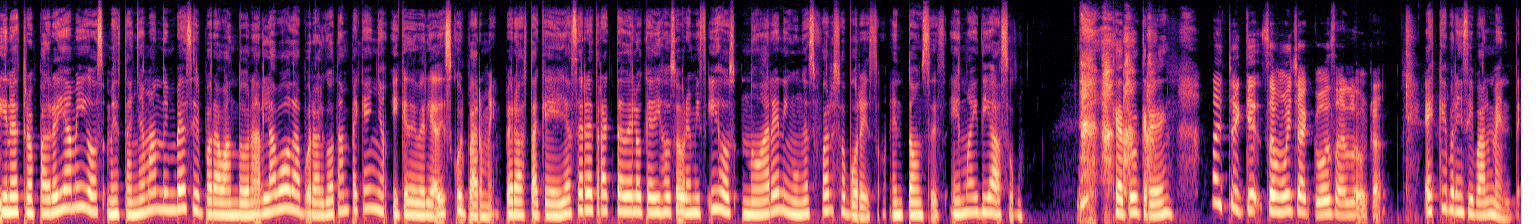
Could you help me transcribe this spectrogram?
Y nuestros padres y amigos me están llamando imbécil por abandonar la boda por algo tan pequeño y que debería disculparme. Pero hasta que ella se retracte de lo que dijo sobre mis hijos, no haré ningún esfuerzo por eso. Entonces, am I the asshole? ¿Qué tú crees? Ay, que son muchas cosas, loca. Es que principalmente,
